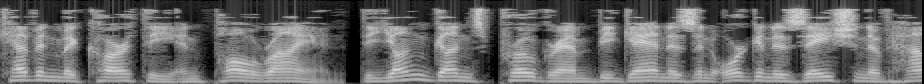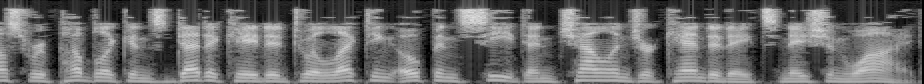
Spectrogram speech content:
Kevin McCarthy and Paul Ryan, the Young Guns program began as an organization of House Republicans dedicated to electing open seat and challenger candidates nationwide.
